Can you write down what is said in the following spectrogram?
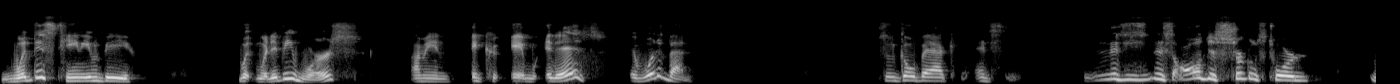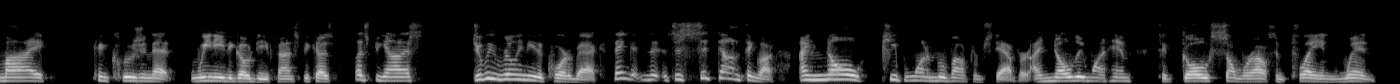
would this team even be would, would it be worse? I mean, it it, it is. It would have been. So go back and this is, this all just circles toward my conclusion that we need to go defense because let's be honest, do we really need a quarterback? Think just sit down and think about it. I know people want to move on from Stafford. I know they want him to go somewhere else and play and win.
